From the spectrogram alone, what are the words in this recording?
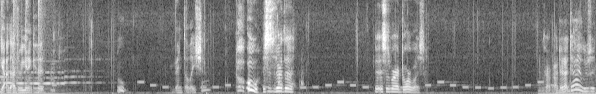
Yeah, at, the beginning said. Ooh. Ventilation? Oh, this is where the. This is where a door was. Crap, uh, did I, did I lose it?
